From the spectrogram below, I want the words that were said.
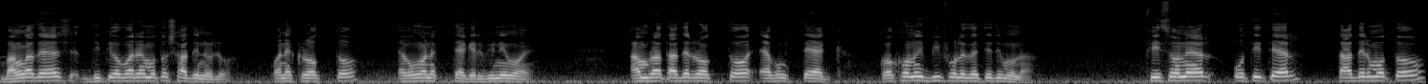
বাংলাদেশ দ্বিতীয়বারের মতো স্বাধীন হইল। অনেক রক্ত এবং অনেক ত্যাগের বিনিময়ে। আমরা তাদের রক্ত এবং ত্যাগ কখনোই বিফলে যাইতে দিব না। পিছনের অতীতের তাদের মতো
